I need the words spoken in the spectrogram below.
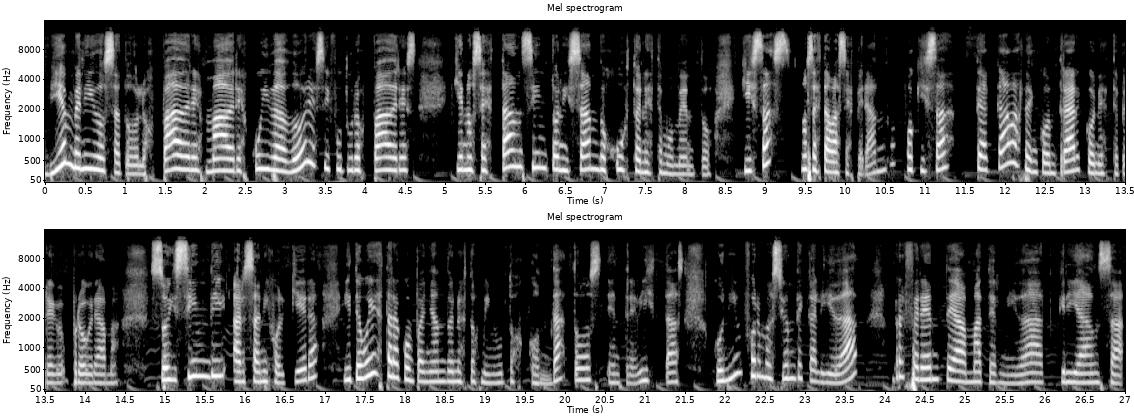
Bienvenidos a todos los padres, madres, cuidadores y futuros padres que nos están sintonizando justo en este momento. Quizás nos estabas esperando o quizás acabas de encontrar con este programa. Soy Cindy Arzani Jorquera y te voy a estar acompañando en estos minutos con datos, entrevistas, con información de calidad referente a maternidad, crianza,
